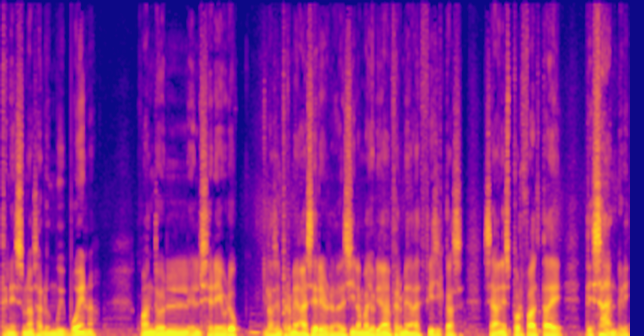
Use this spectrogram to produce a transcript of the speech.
tenés una salud muy buena cuando el, cerebro, las enfermedades cerebrales y la mayoría de enfermedades físicas se dan es por falta de, de sangre.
